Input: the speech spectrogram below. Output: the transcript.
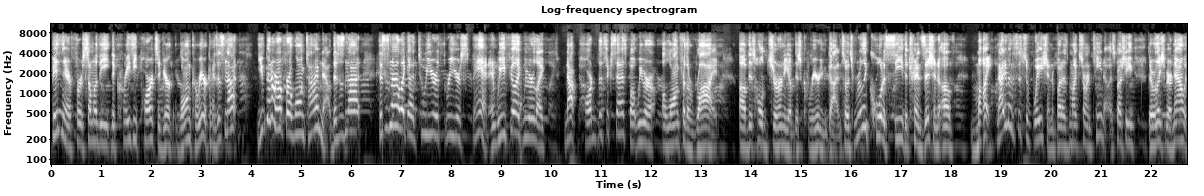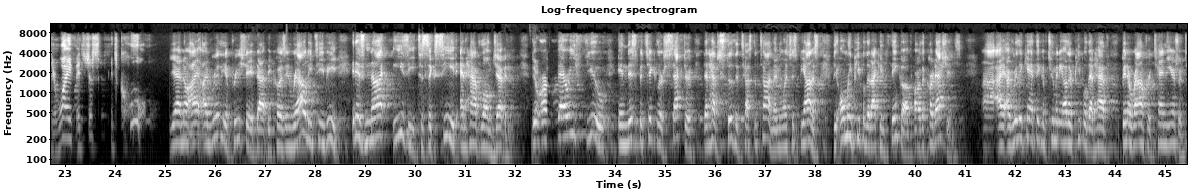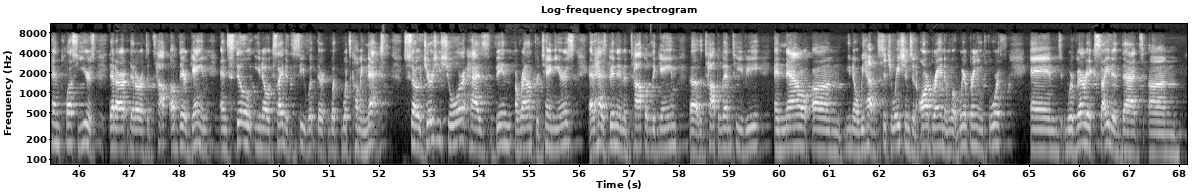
been there for some of the the crazy parts of your long career because it's not you've been around for a long time now. This is not this is not like a two year, three year span, and we feel like we were like not part of the success, but we were along for the ride of this whole journey of this career you've gotten. So it's really cool to see the transition of Mike, not even the situation, but as Mike Sorrentino, especially the relationship you're now with your wife. It's just it's cool. Yeah, no, I, I really appreciate that because in reality TV, it is not easy to succeed and have longevity. There are very few in this particular sector that have stood the test of time. I mean, let's just be honest. The only people that I can think of are the Kardashians. I, I, really can't think of too many other people that have been around for 10 years or 10 plus years that are that are at the top of their game and still, you know, excited to see what they're what what's coming next. So Jersey Shore has been around for 10 years and has been in the top of the game, uh, the top of MTV. And now, um, you know, we have situations in our brand and what we're bringing forth. And we're very excited that, um,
